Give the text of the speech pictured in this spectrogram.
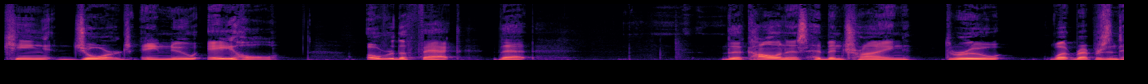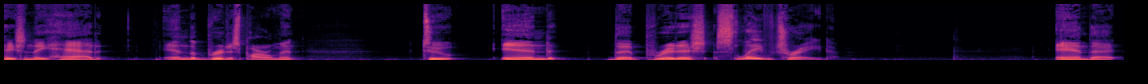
King George a new a hole over the fact that the colonists had been trying through what representation they had in the British Parliament to end the British slave trade. And that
